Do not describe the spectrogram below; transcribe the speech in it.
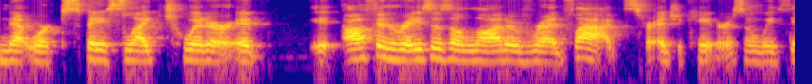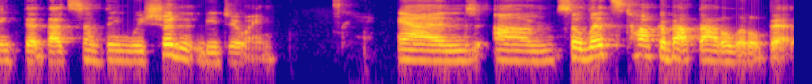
networked space like Twitter, it, it often raises a lot of red flags for educators. And we think that that's something we shouldn't be doing. And um, so let's talk about that a little bit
